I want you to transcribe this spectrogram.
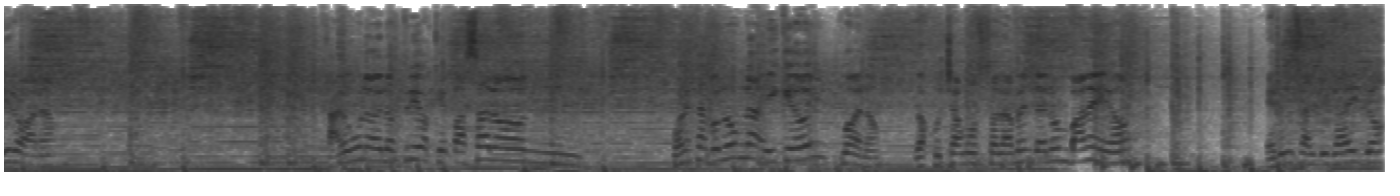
Nirvana. Algunos de los tríos que pasaron por esta columna y que hoy, bueno, lo escuchamos solamente en un paneo, en un salpicadito.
